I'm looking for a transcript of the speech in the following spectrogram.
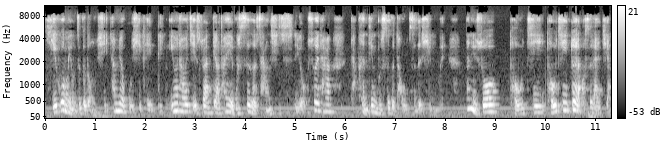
期货没有这个东西，它没有股息可以领，因为它会结算掉，它也不适合长期持有，所以它它肯定不是个投资的行为。那你说？投机，投机对老师来讲，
